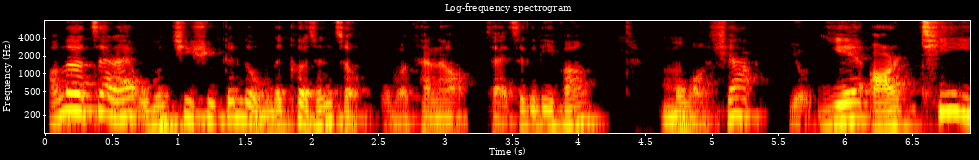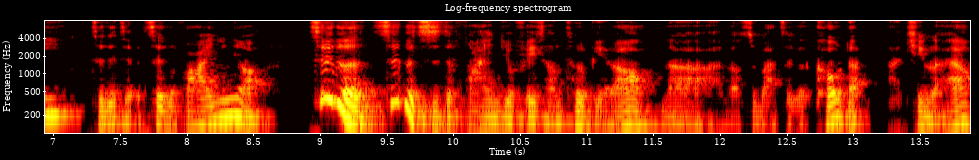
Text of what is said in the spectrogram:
好，那再来，我们继续跟着我们的课程走。我们看到在这个地方，我们往下有 e r t 这个这这个发音啊，这个这个字的发音就非常特别了啊。那老师把这个 coda 拿进来啊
